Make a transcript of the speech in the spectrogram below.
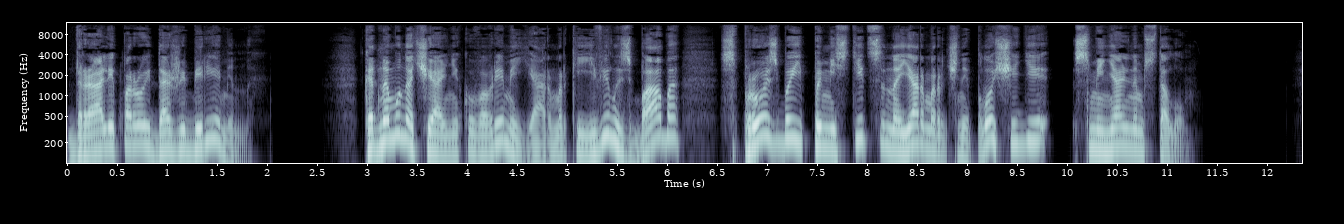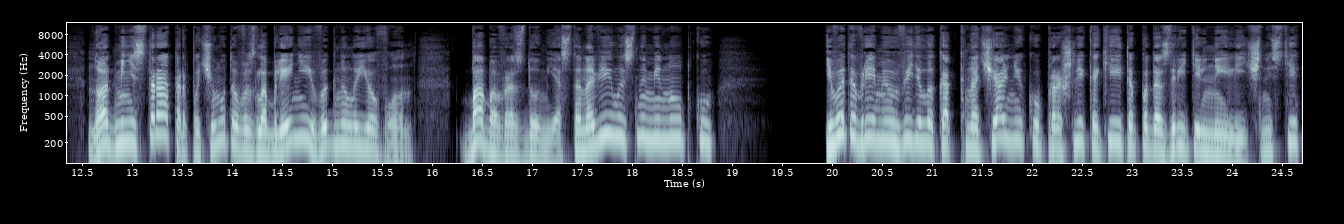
драли порой даже беременных. К одному начальнику во время ярмарки явилась баба с просьбой поместиться на ярмарочной площади с меняльным столом. Но администратор почему-то в озлоблении выгнал ее вон. Баба в раздумье остановилась на минутку и в это время увидела, как к начальнику прошли какие-то подозрительные личности,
